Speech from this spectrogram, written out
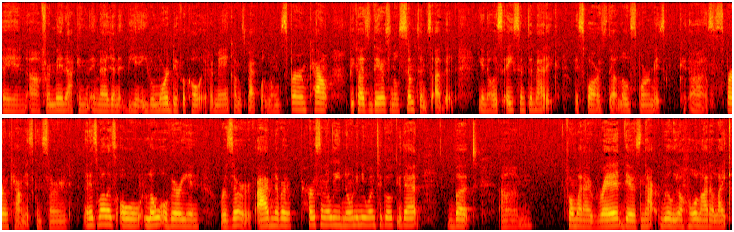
And uh, for men, I can imagine it being even more difficult if a man comes back with low sperm count because there's no symptoms of it. You know, it's asymptomatic as far as the low sperm is uh, sperm count is concerned, and as well as low ovarian reserve. I've never personally known anyone to go through that, but um, from what I've read, there's not really a whole lot of like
